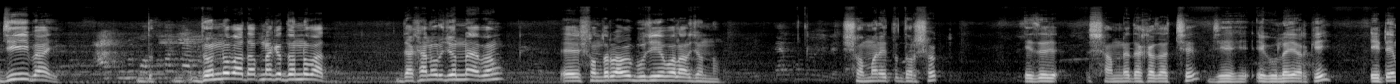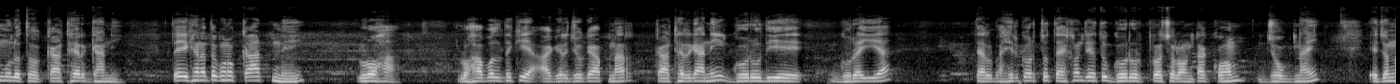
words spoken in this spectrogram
জি ভাই? ধন্যবাদ আপনাকে ধন্যবাদ দেখানোর জন্য এবং সুন্দরভাবে বুঝিয়ে বলার জন্য সম্মানিত দর্শক এই যে সামনে দেখা যাচ্ছে যে এগুলাই আর কি, এটাই মূলত কাঠের গানি তো এখানে তো কোনো কাঠ নেই, লোহা। লোহা বলতে কি, আগের যুগে আপনার কাঠের গানি গরু দিয়ে ঘুরাইয়া তেল বাহির করতো, তো এখন যেহেতু গরুর প্রচলনটা কম, যোগ নাই, এজন্য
